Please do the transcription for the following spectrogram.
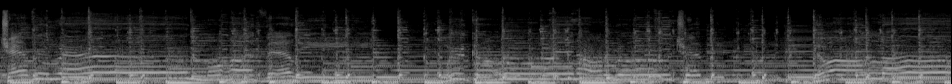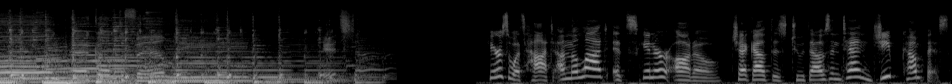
Traveling round Here's what's hot on the lot at Skinner Auto. Check out this 2010 Jeep Compass,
